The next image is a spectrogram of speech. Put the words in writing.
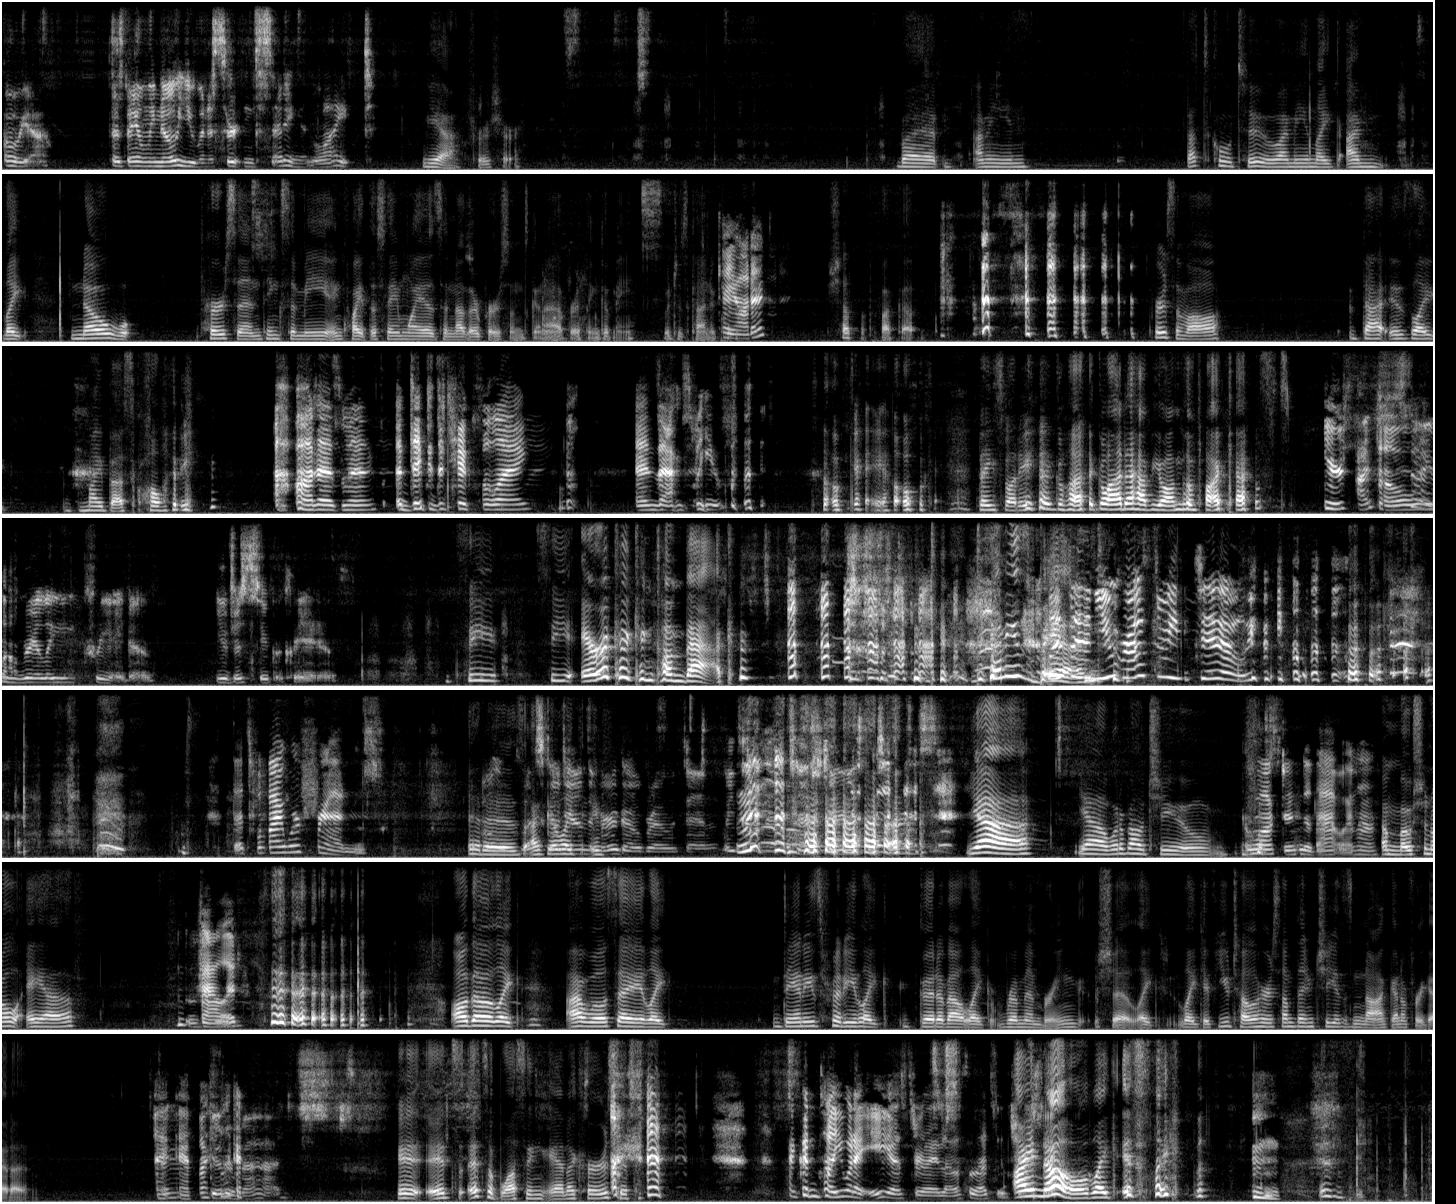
Oh yeah. Because they only know you in a certain setting and light. Yeah, for sure. But I mean that's cool too. I mean like I'm like no person thinks of me in quite the same way as another person's going to ever think of me, which is kind of cool. Chaotic. Shut the fuck up. First of all, that is like my best quality. Hot as mints. Addicted to Chick Fil A and Zaxby's. okay, okay. Thanks, buddy. glad glad to have you on the podcast. You're I so say welcome. really creative. You're just super creative. See, see, Ericka can come back. Dani's banned. Listen, you roast me too. That's why we're friends. It Well, is. I Let's feel go like down the if, Virgo road then. We've done that test sometimes. yeah, yeah. What about you? Walked into that one, huh? Emotional AF. Valid. Although, like, I will say, like, Dani's pretty like good about like remembering shit. Like, like if you tell her something, she is not gonna forget it. I And am. I Good or forget. It it's it's a blessing and a curse. I couldn't tell you what I ate yesterday though, so that's I know, like it's like the, Mm. it's,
